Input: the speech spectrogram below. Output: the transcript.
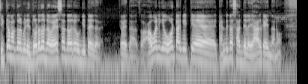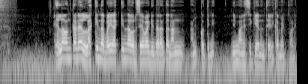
ಚಿಕ್ಕ ಮಕ್ಕಳು ಬಿಡಿ, ದೊಡ್ಡ ದೊಡ್ಡ ವಯಸ್ಸಾದವರೇ ಉಗಿತಾ ಇದ್ದಾರೆ, ಆಯಿತಾ? ಸೊ ಅವನಿಗೆ ಓಟ್ ಆಗಲಿಕ್ಕೆ ಖಂಡಿತ ಸಾಧ್ಯ ಇಲ್ಲ, ಯಾರ ಕೈಯಿಂದನೂ. ಎಲ್ಲ ಒಂದು ಕಡೆ ಲಕ್ಕಿಂದ ಬೈ ಲಕ್ಕಿಂದ ಅವ್ರು ಸೇವ್ ಆಗಿದ್ದಾರೆ ಅಂತ ನಾನು ಅನ್ಕೋತೀನಿ. ನಿಮ್ಮ ಅನಿಸಿಕೆ ಏನಂತೇಳಿ ಕಮೆಂಟ್ ಮಾಡಿ.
